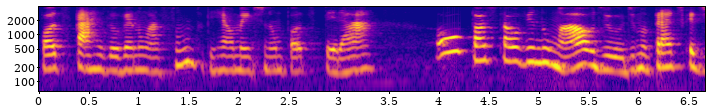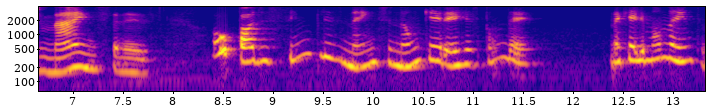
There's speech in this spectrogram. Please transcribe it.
pode estar resolvendo um assunto que realmente não pode esperar, ou pode estar ouvindo um áudio de uma prática de mindfulness, ou pode simplesmente não querer responder naquele momento.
